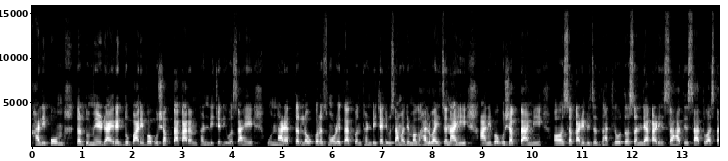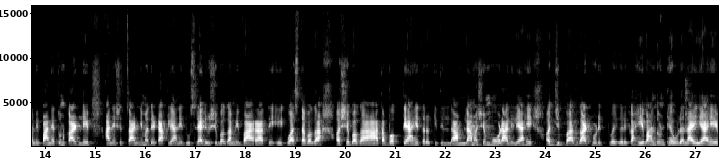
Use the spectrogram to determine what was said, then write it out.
खाली कोंब. तर तुम्ही डायरेक्ट दुपारी बघू शकता कारण थंडीचे दिवस आहे. उन्हाळ्यात तर लवकरच मोड येतात पण थंडीच्या दिवसामध्ये मग हलवायचं नाही. आणि बघू शकता मी सकाळी भिजत घातलं होतं. संध्याकाळी सहा ते सात वाजता मी पाण्यातून काढले आणि असे चाळणीमध्ये टाकले. आणि दुसऱ्या दिवशी बघा मी बारा ते एक वाजता बघा असे बघा आता बघते आहे तर किती लांब लांब असे मोड आलेले आहे. अजिबात गाठोडीत वगैरे काही बांधून ठेवलं नाही आहे.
